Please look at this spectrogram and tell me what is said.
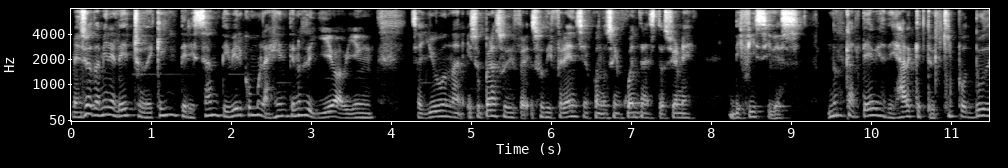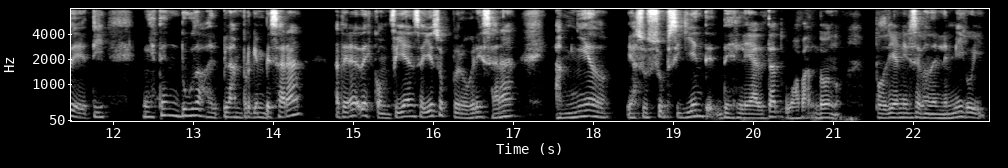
Menciona también el hecho de que es interesante ver cómo la gente no se lleva bien, se ayudan y supera sus, diferencias cuando se encuentran en situaciones difíciles. Nunca debes dejar que tu equipo dude de ti ni esté en duda del plan porque empezará a tener desconfianza y eso progresará a miedo y a su subsiguiente deslealtad o abandono podrían irse con el enemigo y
